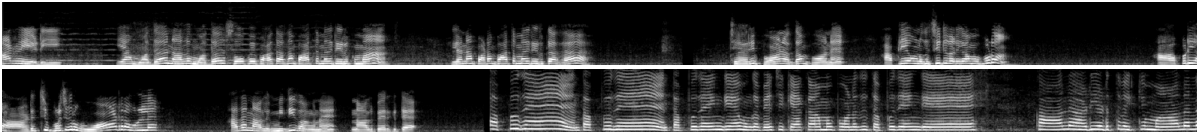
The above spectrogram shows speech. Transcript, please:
ஆடுறியடி. ஏன் முத நாள் முத ஷோ போய் பார்த்தா தான் பார்த்த மாதிரி இருக்குமா? இல்லைன்னா படம் பார்த்த மாதிரி இருக்காதா? சரி போனதான் போனேன். அப்படியே உனக்கு சீட்டு கிடைக்காம போடும். அப்படி அடிச்சு பிடிச்சிக்கிட்டு ஓடுற உள்ள. அதான் நாலு மிதி வாங்கினேன் நாலு பேர்கிட்ட. தப்புதேன் தப்புதேன் தப்புதேங்க. உங்க பேச்சு கேட்காம போனது தப்புதேங்க. காலை அடி எடுத்து வைக்க மாலல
